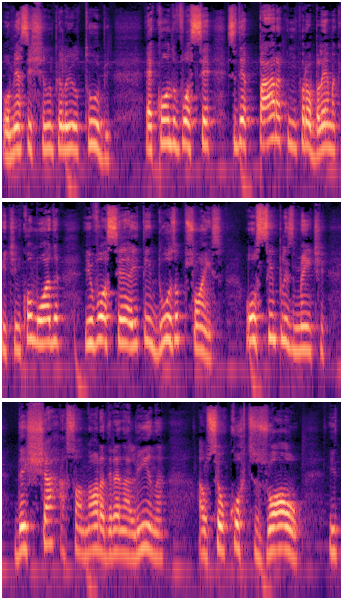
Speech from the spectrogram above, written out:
ou me assistindo pelo YouTube. É quando você se depara com um problema que te incomoda e você aí tem duas opções: ou simplesmente deixar a sua noradrenalina, o seu cortisol e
